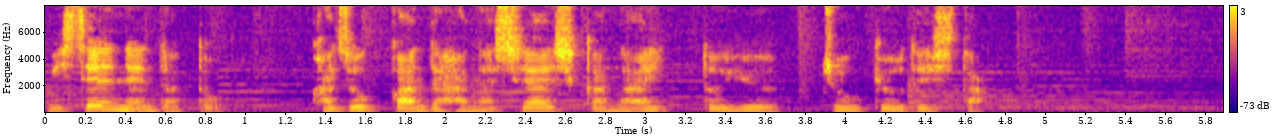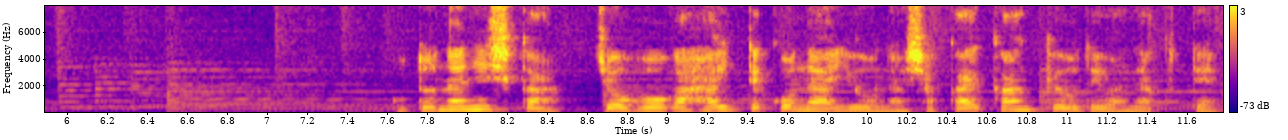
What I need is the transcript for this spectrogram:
未成年だと家族間で話し合いしかないという状況でした大人にしか情報が入ってこないような社会環境ではなくて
